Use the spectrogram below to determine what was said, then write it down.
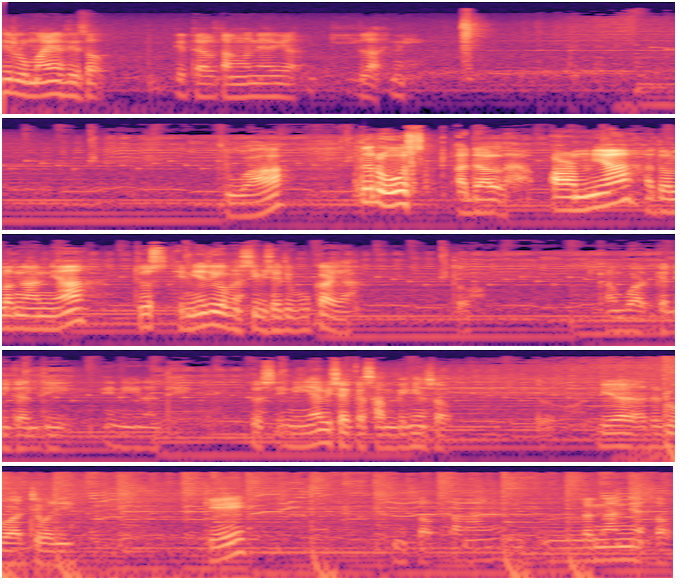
sih lumayan sih sob detail tangannya ya gila nih dua. Terus ada armnya atau lengannya terus ini juga masih bisa dibuka ya. Tuh. Kan buat ganti-ganti ini nanti. Terus ininya bisa ke sampingnya sob tuh. Dia ada dua coba nih oke. Ini sob tangan lengannya sob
